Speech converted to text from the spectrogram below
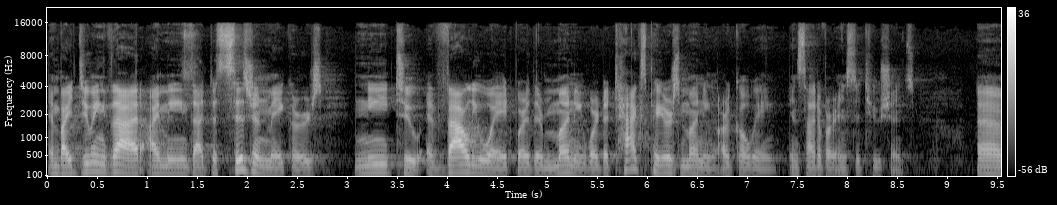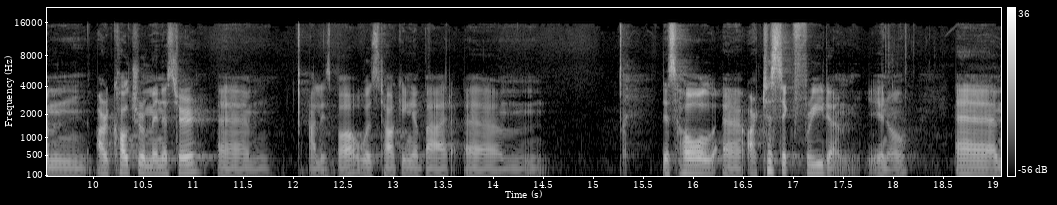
And by doing that, I mean that decision makers need to evaluate where their money, where the taxpayers' money are going inside of our institutions. Um, our cultural minister, um, Alice Bah, was talking about um, this whole uh, artistic freedom, you know. Um,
